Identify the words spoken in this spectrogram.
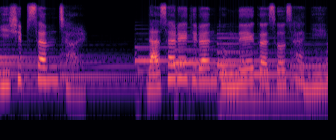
23절. 나사렛이란 동네에 가서 사니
